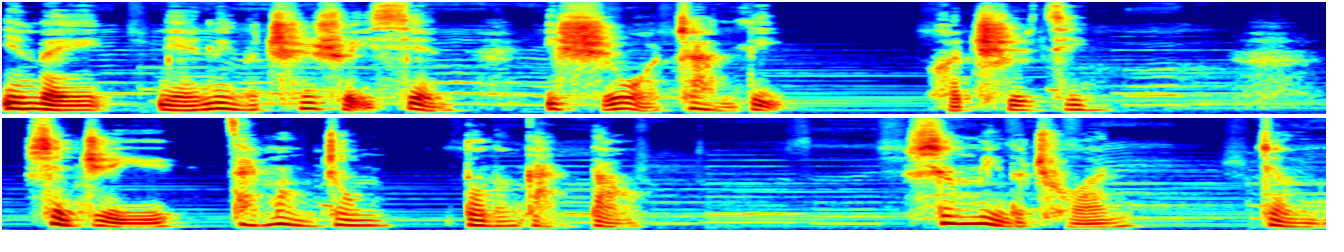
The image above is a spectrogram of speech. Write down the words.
因为年龄的吃水线已使我站立和吃惊，甚至于在梦中都能感到生命的船正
